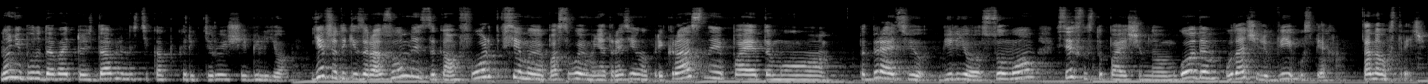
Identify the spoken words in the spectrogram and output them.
но не будут давать той сдавленности, как корректирующее белье. Я все-таки за разумность, за комфорт. Все мы по-своему неотразимо прекрасные, поэтому Подбирайте белье с умом. Всех с наступающим Новым годом. Удачи, любви, успеха. До новых встреч!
